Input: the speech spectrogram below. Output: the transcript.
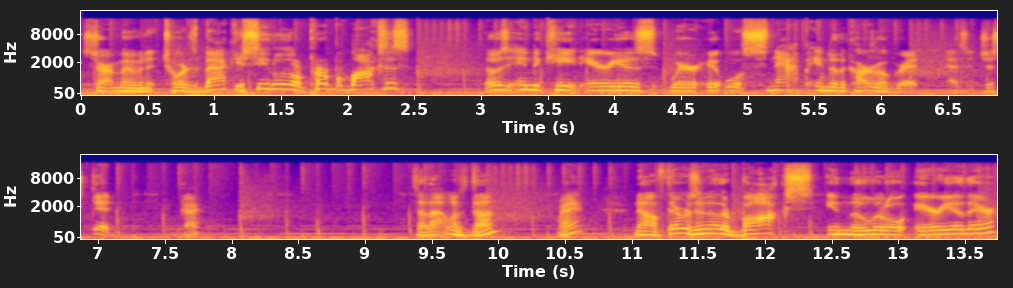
Start moving it towards the back. You see the little purple boxes? Those indicate areas where it will snap into the cargo grid, as it just did, okay? So that one's done, right? Now, if there was another box in the little area there,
